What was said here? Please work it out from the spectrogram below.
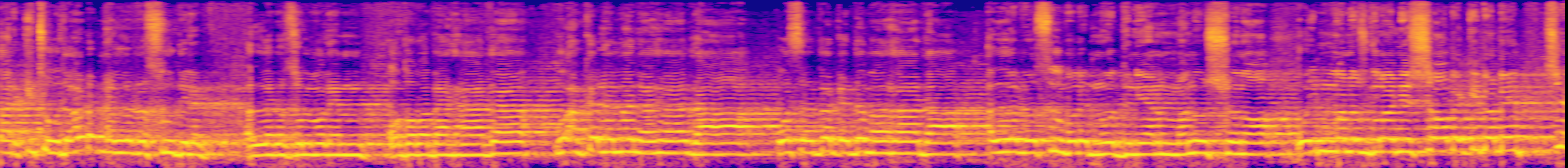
তার কিছু উদাহরণ আল্লাহ রসুল দিলেন। আল্লাহ রসুল বলেন আল্লাহ রসুল বলেন দুনিয়ার মানুষ, শোনো, ওই মানুষগুলো নিঃস্ব হবে কীভাবে? সে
